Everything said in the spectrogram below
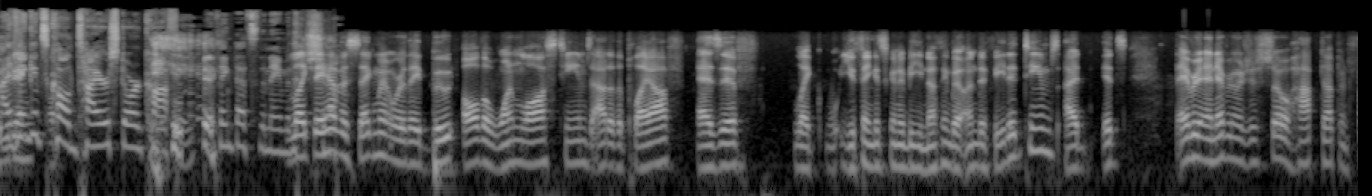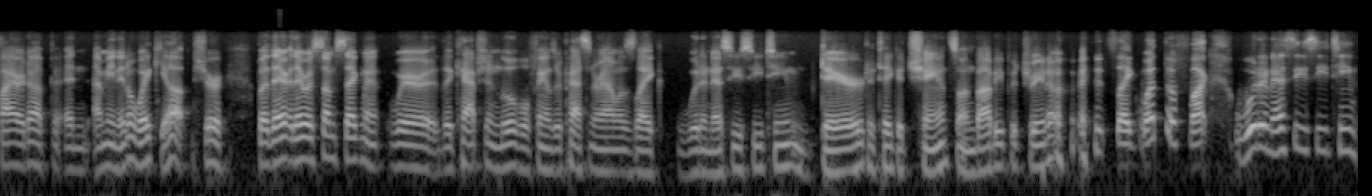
I think it's called Tire Store Coffee. I think that's the name of the like they show. have a segment where they boot all the one-loss teams out of the playoff as if like you think it's going to be nothing but undefeated teams. I it's every and everyone's just so hopped up and fired up and I mean it'll wake you up, sure. But there there was some segment where the caption Louisville fans were passing around was like would an SEC team dare to take a chance on Bobby Petrino? it's like what the fuck would an SEC team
